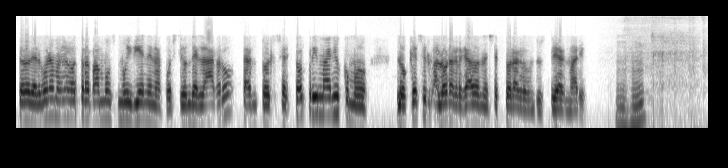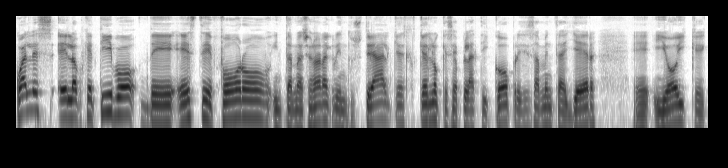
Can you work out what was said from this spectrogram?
pero de alguna manera u otra vamos muy bien en la cuestión del agro, tanto el sector primario como lo que es el valor agregado en el sector agroindustrial, Mario. ¿Cuál es el objetivo de este foro internacional agroindustrial? ¿Qué es, qué es lo que se platicó precisamente ayer eh, y hoy que,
